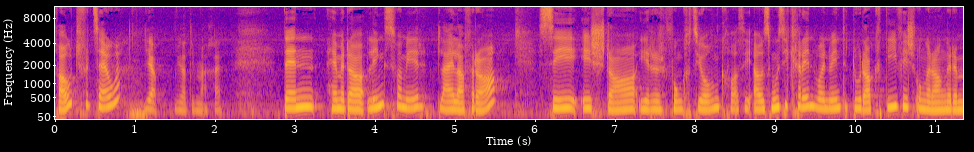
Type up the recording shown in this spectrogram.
falsch erzähle. Ja, ja, die machen. Dann haben wir da links von mir Leila Fra. Sie ist da in ihrer Funktion quasi als Musikerin, die in Winterthur aktiv ist, unter anderem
